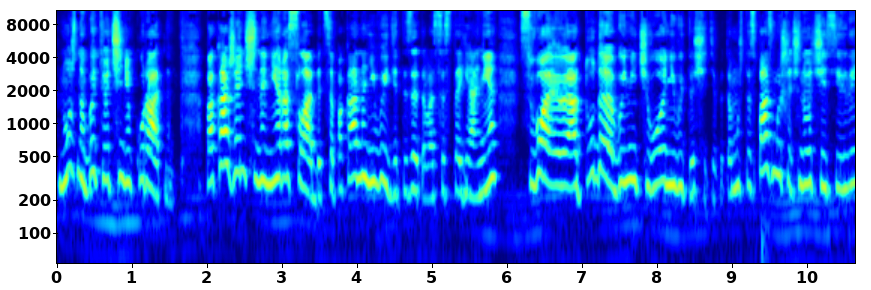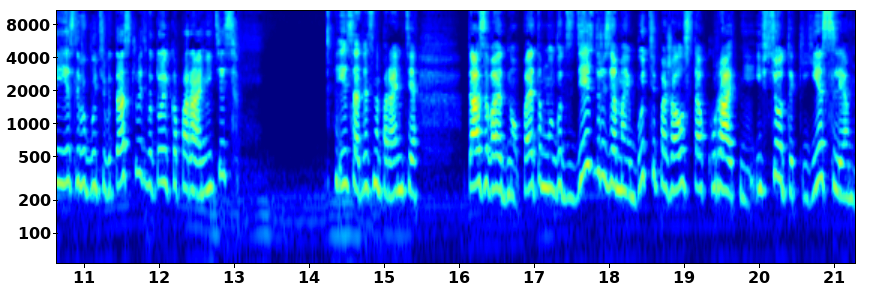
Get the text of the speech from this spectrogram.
нужно быть очень аккуратным. Пока женщина не расслабится, пока она не выйдет из этого состояния, свой, оттуда вы ничего не вытащите, потому что спазм мышечный очень сильный, если вы будете вытаскивать, вы только поранитесь, и, соответственно, пораните тазовое дно. Поэтому вот здесь, друзья мои, будьте, пожалуйста, аккуратнее. И все-таки, если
